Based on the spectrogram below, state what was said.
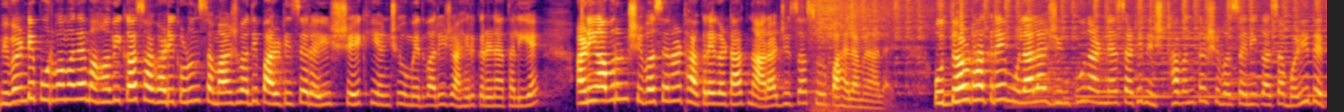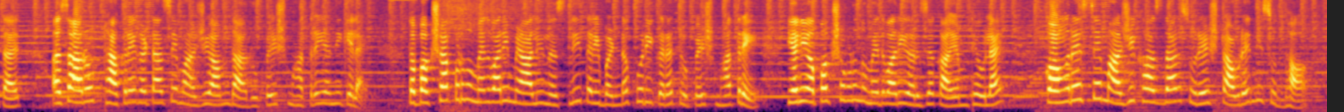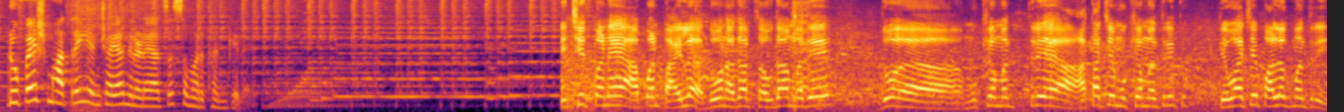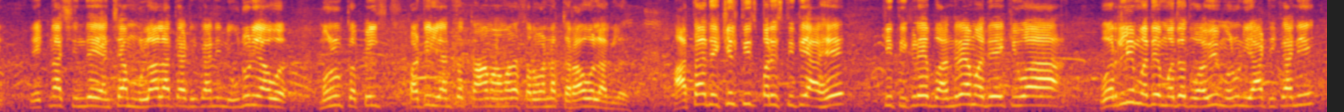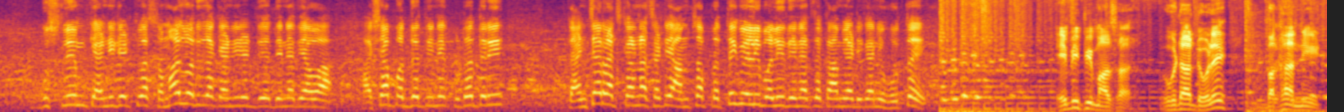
भिवंडी पूर्वमध्ये महाविकास आघाडीकडून समाजवादी पार्टीचे रईस शेख यांची उमेदवारी जाहीर करण्यात आली आहे आणि यावरून शिवसेना ठाकरे गटात नाराजीचा सूर पाहायला मिळालाय. उद्धव ठाकरे मुलाला जिंकून आणण्यासाठी निष्ठावंत शिवसैनिकाचा बळी देत आहेत असा आरोप ठाकरे गटाचे माजी आमदार रुपेश म्हात्रे यांनी केलाय. तर पक्षाकडून उमेदवारी मिळाली नसली तरी बंडखोरी करत रुपेश म्हात्रे यांनी अपक्ष म्हणून उमेदवारी अर्ज कायम ठेवलाय. काँग्रेसचे माजी खासदार सुरेश तावडेंनी सुद्धा रुपेश म्हात्रे यांच्या या निर्णयाचं समर्थन केलंय. निश्चितपणे आपण पाहिलं दोन हजार चौदामध्ये दो मुख्यमंत्री आताचे मुख्यमंत्री तेव्हाचे पालकमंत्री एकनाथ शिंदे यांच्या मुलाला त्या ठिकाणी निवडून यावं म्हणून कपिल पाटील यांचं काम आम्हाला सर्वांना करावं लागलं. आता देखील तीच परिस्थिती आहे की तिकडे बांद्र्यामध्ये किंवा वर्लीमध्ये मदत व्हावी म्हणून या ठिकाणी मुस्लिम कॅन्डिडेट किंवा समाजवादीचा कॅन्डिडेट दे देण्यात यावा अशा पद्धतीने कुठंतरी त्यांच्या राजकारणासाठी आमचा प्रत्येक वेळी बली देण्याचं काम या ठिकाणी होतंय. एबीपी माझा. उघडा डोळे बघा नीट.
